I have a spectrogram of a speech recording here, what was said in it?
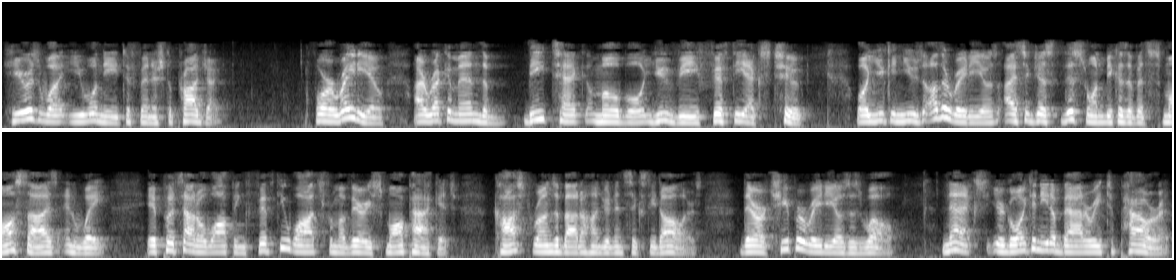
Here's what you will need to finish the project. For a radio, I recommend the B-Tech Mobile UV50X2. While you can use other radios, I suggest this one because of its small size and weight. It puts out a whopping 50 watts from a very small package. Cost runs about $160. There are cheaper radios as well. Next, you're going to need a battery to power it.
